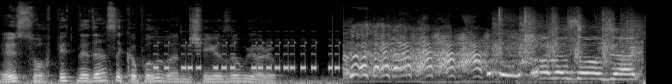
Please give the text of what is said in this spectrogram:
E sohbet nedense kapalı ben bir şey yazamıyorum. O nasıl olacak?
